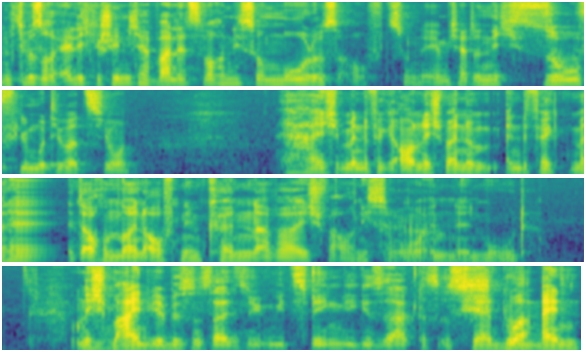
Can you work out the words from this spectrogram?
Und ich muss auch ehrlich gestehen, ich war letzte Woche nicht so im Modus aufzunehmen. Ich hatte nicht so viel Motivation. Ja, ich im Endeffekt auch nicht. Ich meine, im Endeffekt, man hätte auch um neun aufnehmen können, aber ich war auch nicht so Ja. in, in Mut. Und ich meine, wir müssen uns da jetzt nicht irgendwie zwingen, wie gesagt, das ist ja nur Stimmt. ein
